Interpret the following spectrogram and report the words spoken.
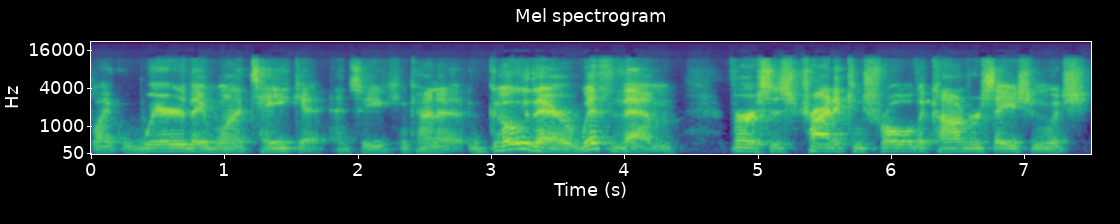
like where they want to take it, and so you can kind of go there with them versus try to control the conversation, which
